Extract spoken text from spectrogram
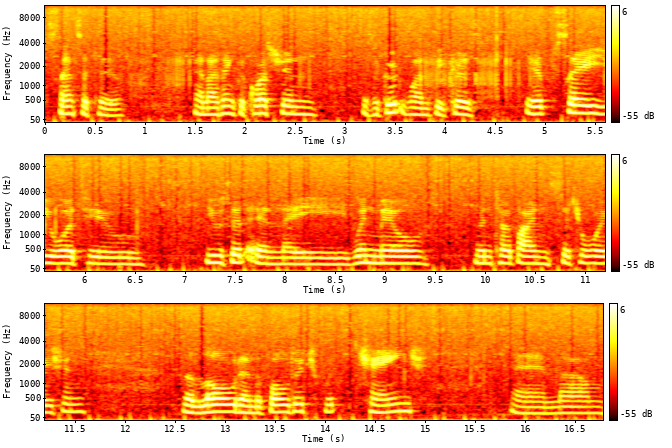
sensitive. And I think the question is a good one because if, say, you were to use it in a windmill, wind turbine situation, the load and the voltage would change and um,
